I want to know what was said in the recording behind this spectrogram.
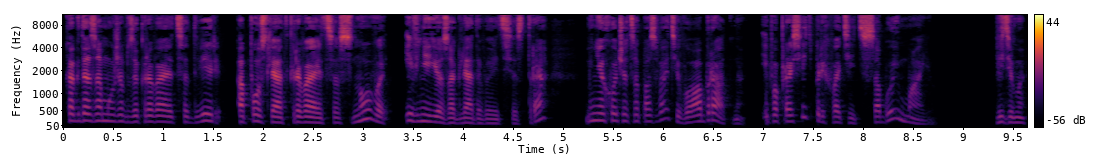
Когда за мужем закрывается дверь, а после открывается снова, и в нее заглядывает сестра, мне хочется позвать его обратно и попросить прихватить с собой Маю. Видимо,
